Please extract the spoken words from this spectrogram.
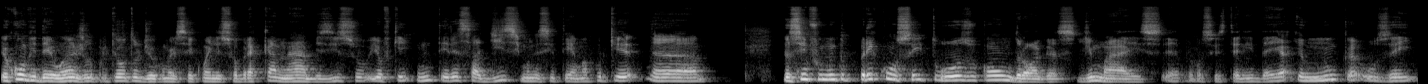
Eu convidei o Ângelo porque outro dia eu conversei com ele sobre a cannabis, isso e eu fiquei interessadíssimo nesse tema, porque uh, eu sempre fui muito preconceituoso com drogas, demais. É, Para vocês terem ideia, eu nunca usei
